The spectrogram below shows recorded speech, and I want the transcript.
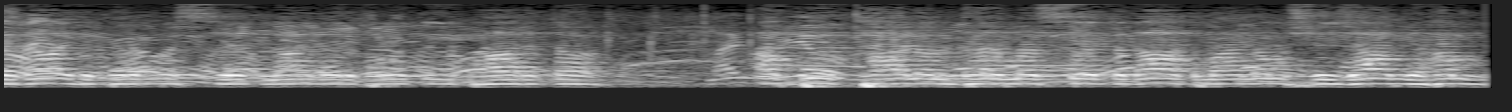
यदा धर्म से ग्लानिर्भवति भारत अभ्युत्थानं धर्मस्य तदात्मानं सृजाम्यहम्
